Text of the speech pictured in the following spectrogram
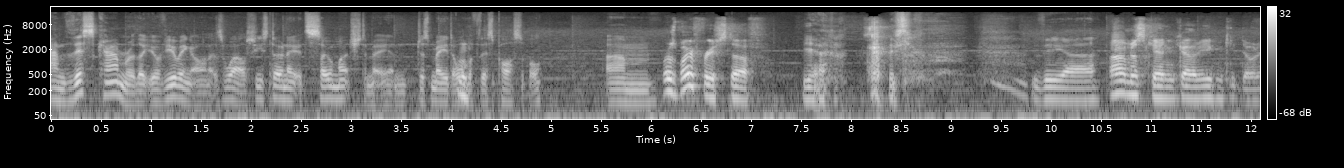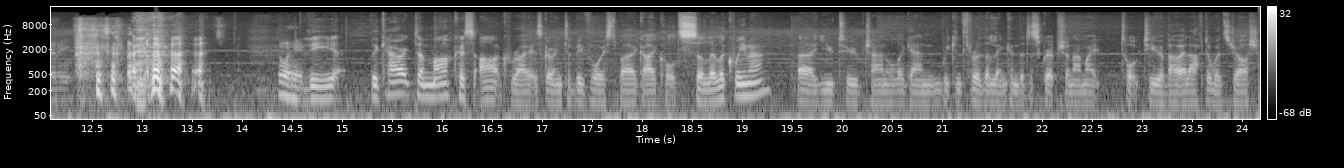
and this camera that you're viewing on as well. She's donated so much to me and just made all of this possible. Um, Where's my free stuff? yeah. the uh, I'm just kidding, Katherine. You can keep donating. Don't hate. The the character Marcus Arkwright is going to be voiced by a guy called Soliloquy Man, a YouTube channel. Again, we can throw the link in the description. I might talk to you about it afterwards, Josh.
